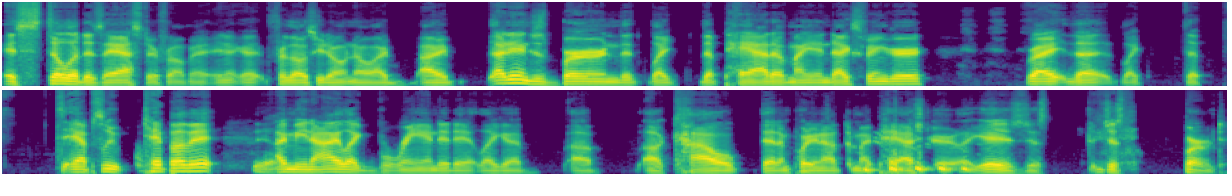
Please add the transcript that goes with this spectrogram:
is still a disaster from it. And uh, for those who don't know, I I I didn't just burn the like the pad of my index finger, right? The like the, the absolute tip of it yeah. I mean, I like branded it like a a a cow that I'm putting out to my pasture. like it is just just burnt.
